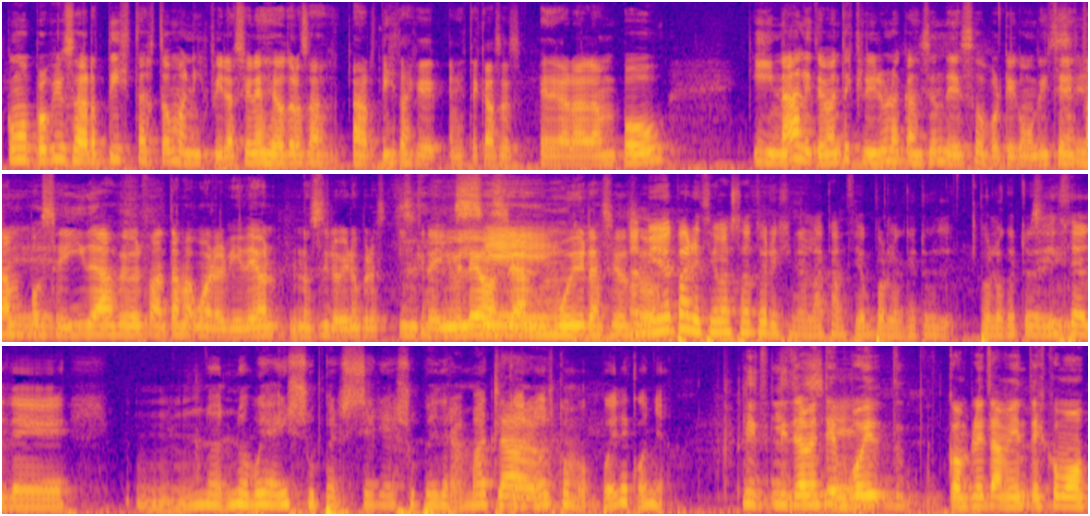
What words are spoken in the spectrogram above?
como propios artistas toman inspiraciones de otros ar- artistas, que en este caso es Edgar Allan Poe, y nada, literalmente escribir una canción de eso, porque como que dicen, Sí. están poseídas, veo el fantasma. Bueno, el video, no sé si lo vieron, pero es increíble, o sea, muy gracioso. A mí me pareció bastante original la canción, por lo que tú, por lo que tú dices de... mm, No, no voy a ir súper seria, súper dramática, Claro. ¿no? Es como, voy de coña. Li- literalmente Sí. voy completamente, es como,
